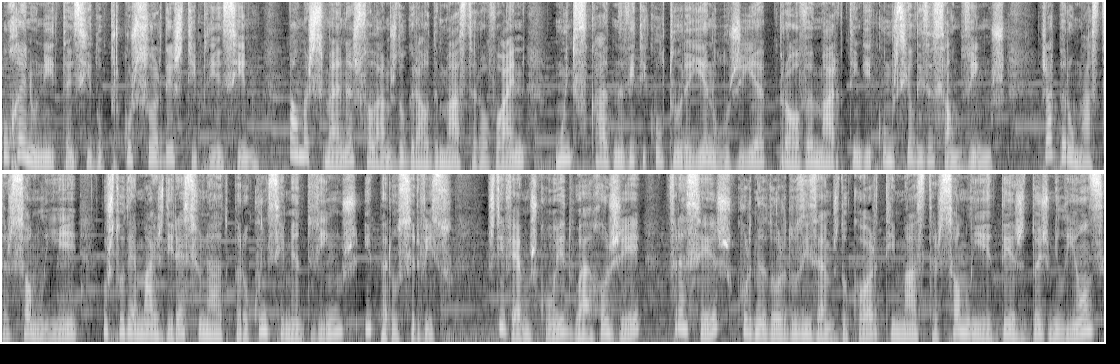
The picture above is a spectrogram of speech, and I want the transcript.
O Reino Unido tem sido o precursor deste tipo de ensino. Há umas semanas falámos do grau de Master of Wine, muito focado na viticultura e enologia, prova, marketing e comercialização de vinhos. Já para o Master Sommelier, o estudo é mais direcionado para o conhecimento de vinhos e para o serviço. Estivemos com Edouard Roger, francês, coordenador dos exames do Corte e Master Sommelier desde 2011,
